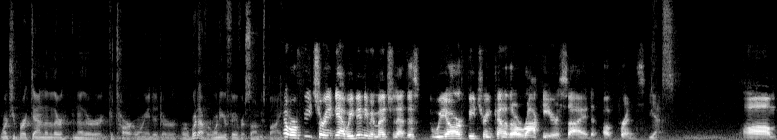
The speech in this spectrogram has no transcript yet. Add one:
why don't you break down another another guitar oriented or or whatever one of your favorite songs by yeah, we're featuring. Yeah, we didn't even mention that. This we are featuring kind of the rockier side of Prince. yes Um,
